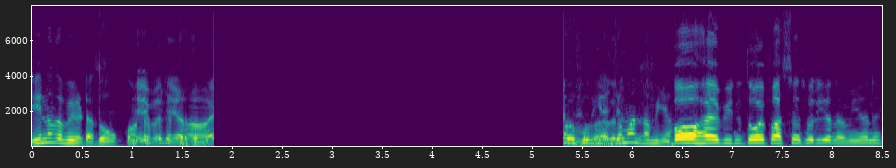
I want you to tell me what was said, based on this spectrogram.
ਇਹਨਾਂ ਦਾ weight ਆ 2 ਇਹ ਕੁਇੰਟਲ ਵਧੀਆ 75 ਹਾਂ ਕਿਲੋ ਜਮਾ ਨਵੀਆਂ। ਬਹੁਤ ਹੈਵੀ ਨੇ ਦੋਵੇਂ ਪਾਸੇ ਸੁਰੀਆਂ ਨਵੀਆਂ ਨੇ.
